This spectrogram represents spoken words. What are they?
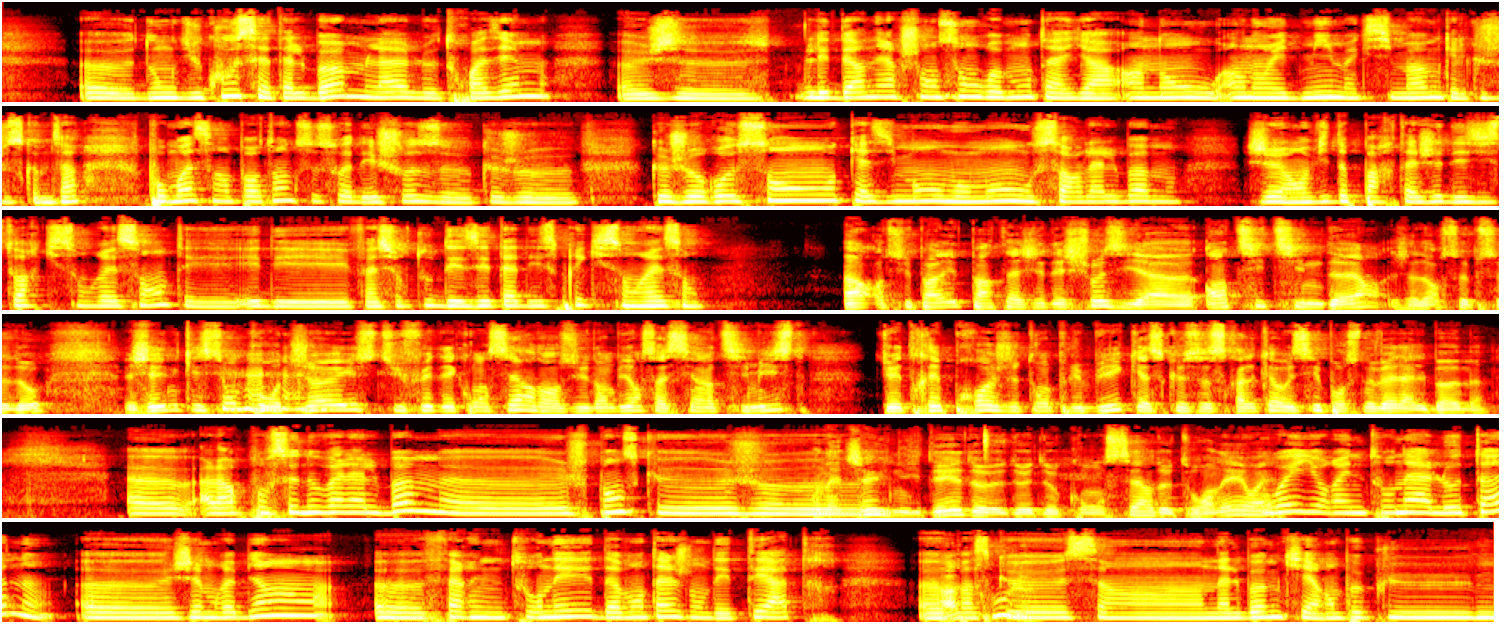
Euh, donc du coup, cet album-là, le troisième, euh, je... les dernières chansons remontent à il y a un an ou un an et demi maximum, quelque chose comme ça. Pour moi, c'est important que ce soit des choses que je que je ressens quasiment au moment où sort l'album. J'ai envie de partager des histoires qui sont récentes et, et des, enfin surtout des états d'esprit qui sont récents. Alors, tu parlais de partager des choses, il y a euh, Anti-Tinder, j'adore ce pseudo. J'ai une question pour Joyce, tu fais des concerts dans une ambiance assez intimiste, tu es très proche de ton public, est-ce que ce sera le cas aussi pour ce nouvel album? Euh, alors pour ce nouvel album, euh, je pense que je. On a déjà une idée de, de, de concert, de tournée, ouais Oui, il y aura une tournée à l'automne. Euh, J'aimerais bien euh, faire une tournée davantage dans des théâtres euh, Ah, parce cool. que c'est un album qui est un peu plus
